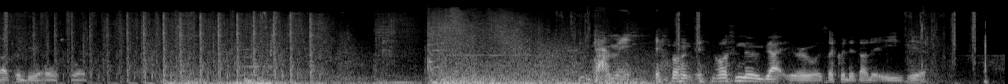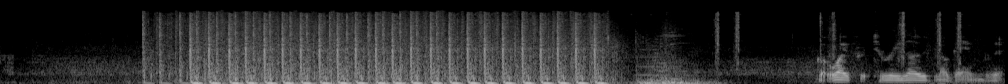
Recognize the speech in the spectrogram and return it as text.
That could be a whole squad. Damn it. If I, if I knew exactly where it was, I could have done it easier. Got to wait for it to reload and I'll get in with it.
